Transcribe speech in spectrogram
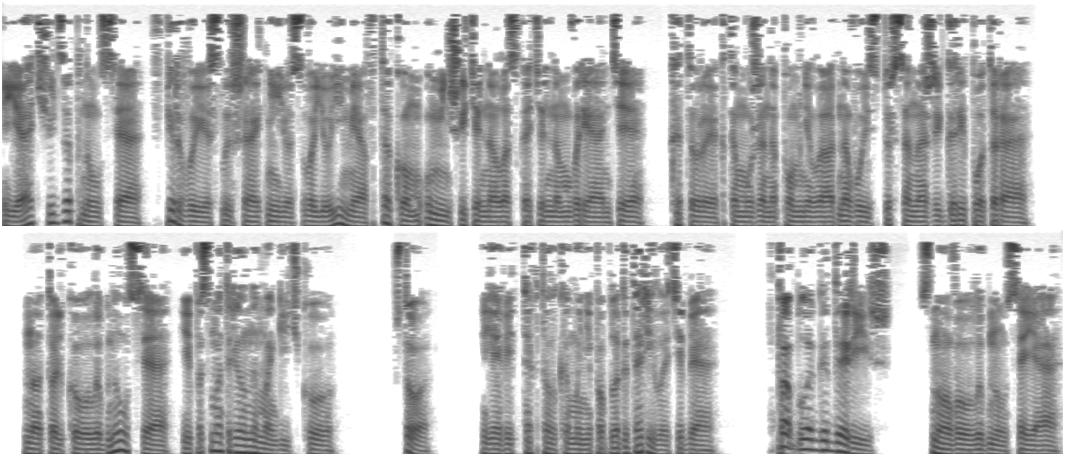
Я чуть запнулся, впервые слыша от нее свое имя в таком уменьшительно-ласкательном варианте, которое к тому же напомнило одного из персонажей Гарри Поттера. Но только улыбнулся и посмотрел на магичку. «Что, я ведь так толком и не поблагодарила тебя. Поблагодаришь, снова улыбнулся я.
